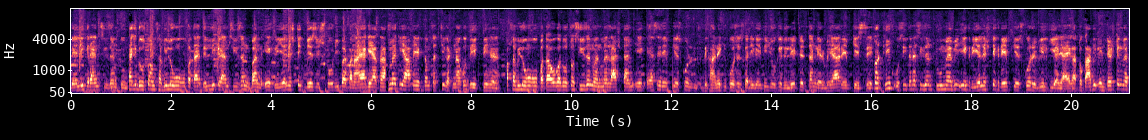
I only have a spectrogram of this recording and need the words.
दिल्ली क्राइम सीज़न टू ताकि दोस्तों, हम सभी लोगों को पता है दिल्ली क्राइम सीज़न वन एक रियलिस्टिक बेस्ड स्टोरी पर बनाया गया था, जिसमें की आप एकदम सच्ची घटना को देखते हैं। आप सभी लोगों को पता होगा दोस्तों सीज़न वन में लास्ट टाइम एक ऐसे रेप केस को दिखाने की कोशिश करी गई थी, जो की रिलेटेड था निर्भया रेप केस से। तो ठीक उसी तरह सीज़न टू में भी एक रियलिस्टिक रेप केस को रिवील किया जाएगा। तो काफ़ी इंटरेस्टिंग वेब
